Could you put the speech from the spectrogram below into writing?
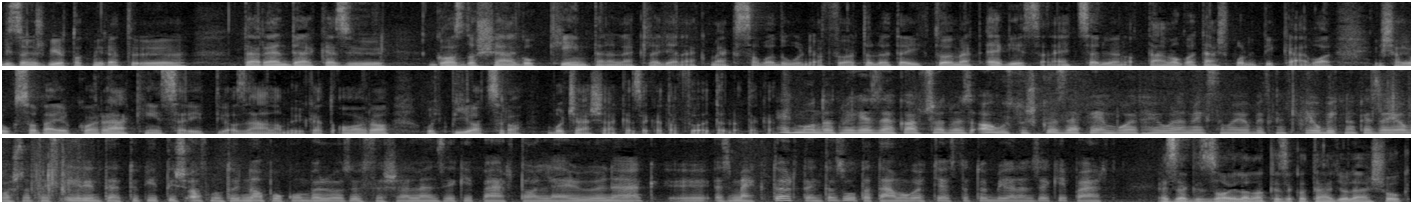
bizonyos birtokmérettel rendelkező gazdaságok kénytelenek legyenek megszabadulni a földterületeiktől, mert egészen egyszerűen a támogatáspolitikával és a jogszabályokkal rákényszeríti az állam őket arra, hogy piacra bocsássák ezeket a földterületeket. Egy mondat még ezzel kapcsolatban, az augusztus közepén volt, ha jól emlékszem a Jobbiknak, Jobbiknak ez a javaslat, ezt érintettük itt is. Azt mondta, hogy napokon belül az összes ellenzéki párttal leülnek. Ez megtörtént azóta? Támogatja ezt a többi ellenzéki párt? Ezek zajlanak, ezek a tárgyalások.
